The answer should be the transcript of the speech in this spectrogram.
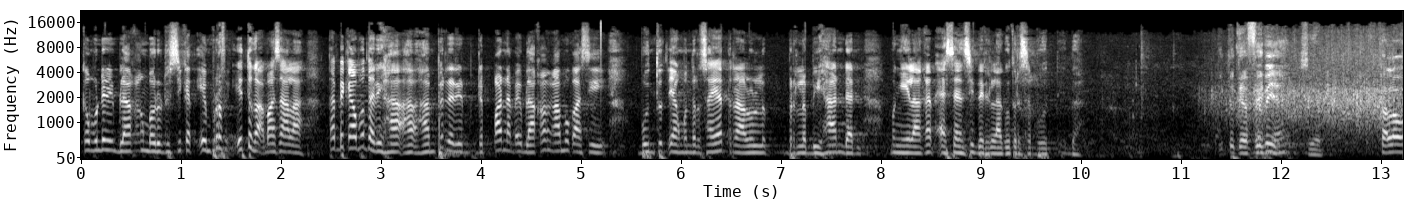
Kemudian di belakang baru disikat improve itu nggak masalah. Tapi kamu tadi ha- ha- hampir dari depan sampai belakang kamu kasih buntut yang menurut saya terlalu le- berlebihan dan menghilangkan esensi dari lagu tersebut. Iba. Itu Kevin ya. Kalau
